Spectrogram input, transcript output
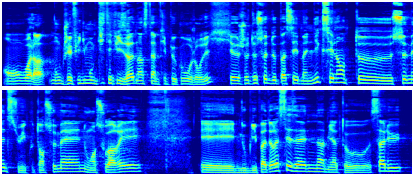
voilà, donc j'ai fini mon petit épisode, hein, c'était un petit peu court aujourd'hui. Je te souhaite de passer ben, une excellente semaine si tu m'écoutes en semaine ou en soirée. Et n'oublie pas de rester zen, à bientôt, salut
